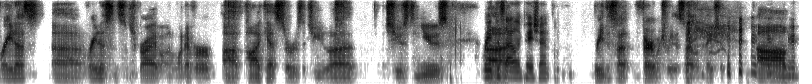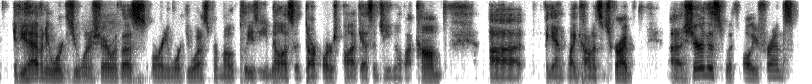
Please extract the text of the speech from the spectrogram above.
rate us, uh, rate us, and subscribe on whatever uh, podcast service that you uh, choose to use. Read the uh, silent patient. Read the very much read the silent patient. Um, if you have any work that you want to share with us or any work you want us to promote, please email us at darkwaterspodcast at gmail.com. Uh, again, like, comment, subscribe. Uh, share this with all your friends,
